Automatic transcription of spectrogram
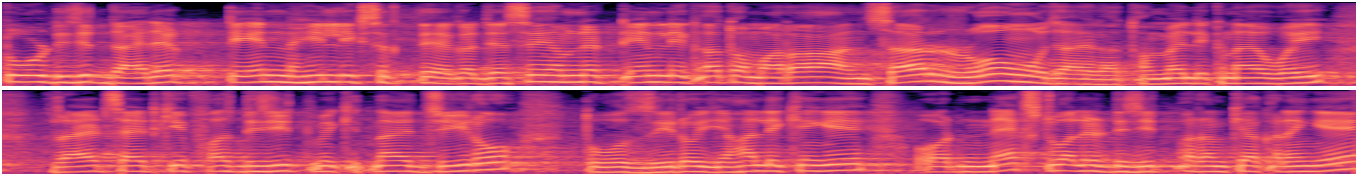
टू डिजिट डायरेक्ट टेन नहीं लिख सकते। अगर जैसे हमने टेन लिखा तो हमारा आंसर रोंग हो जाएगा। तो हमें लिखना है वही, राइट साइड की फ़र्स्ट डिजिट में कितना है? ज़ीरो। तो वो ज़ीरो यहाँ लिखेंगे और नेक्स्ट वाले डिजिट पर हम क्या करेंगे?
